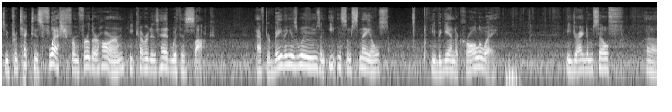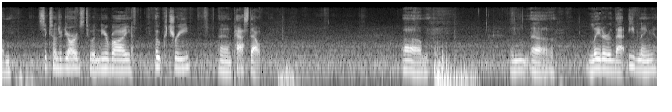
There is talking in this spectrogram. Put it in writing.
To protect his flesh from further harm, he covered his head with his sock. After bathing his wounds and eating some snails, he began to crawl away. He dragged himself um, 600 yards to a nearby oak tree and passed out. Um, uh, later that evening,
